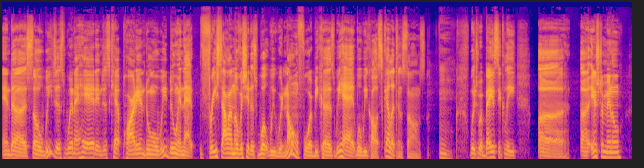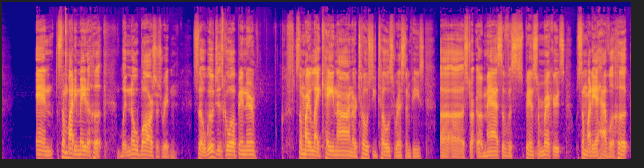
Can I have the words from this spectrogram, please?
And uh, so we just went ahead and just kept partying, doing what we do, and that freestyling over shit is what we were known for because we had what we call skeleton songs, which were basically uh, uh, instrumental and somebody made a hook, but no bars was written. So we'll just go up in there. Somebody like K9 or Toasty Toast, rest in peace, uh, uh, start a massive, spin some records. Somebody will have a hook.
